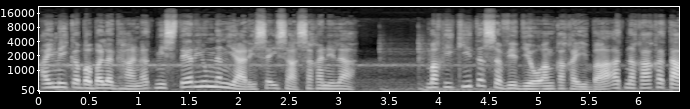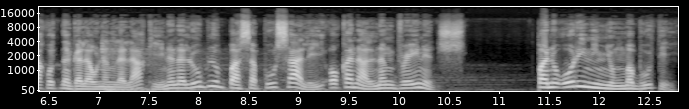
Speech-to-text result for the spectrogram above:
ay may kababalaghan at misteryong nangyari sa isa sa kanila. Makikita sa video ang kakaiba at nakakatakot na galaw ng lalaki na nalublob pa sa pusali o kanal ng drainage. Panoorin ninyong mabuti.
